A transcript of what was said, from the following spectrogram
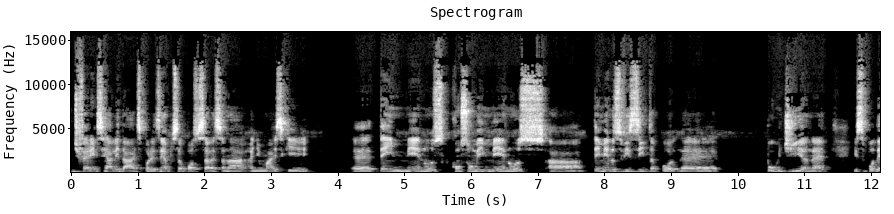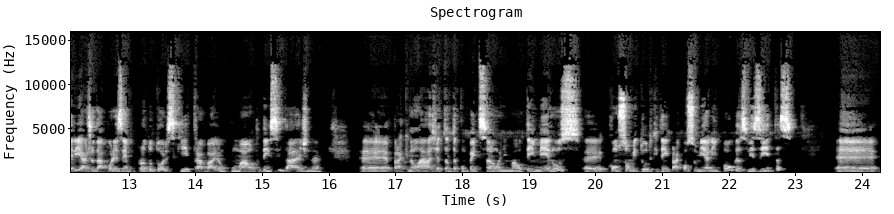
diferentes realidades. Por exemplo, se eu posso selecionar animais que é, têm menos, consomem menos, uh, tem menos visita por, é, por dia, né? Isso poderia ajudar, por exemplo, produtores que trabalham com uma alta densidade, né? É, para que não haja tanta competição. O animal tem menos, é, consome tudo que tem para consumir ali em poucas visitas, é,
